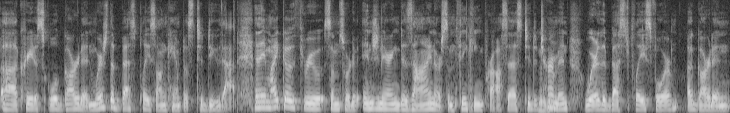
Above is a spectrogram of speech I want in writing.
uh, create a school garden, where's the best place on campus to do that? And they might go through some sort of engineering design or some thinking process to mm-hmm. determine mm-hmm. where the best place for a garden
